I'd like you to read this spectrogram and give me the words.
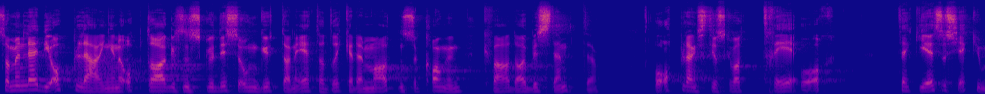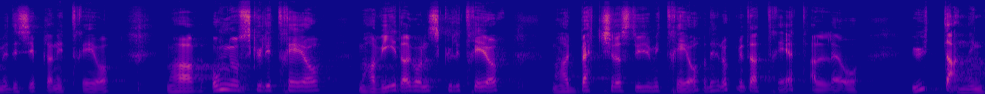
Som en ledd i opplæringen og oppdragelsen skulle disse unge guttene ete og drikke den maten som kongen hver dag bestemte. Og Opplæringstida skulle være tre år. Tenk, Jesus gikk jo med disiplene i tre år. Vi har ungdomsskole i tre år, vi har videregående skole i tre år, vi har bachelorstudium i tre år. Det er noe med det tretallet og utdanning.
